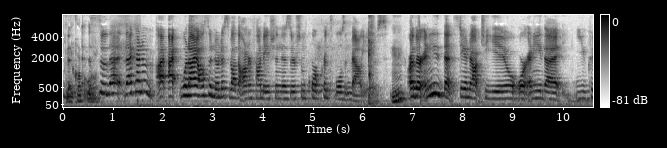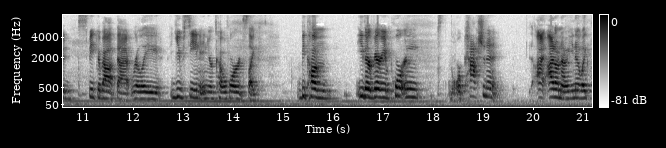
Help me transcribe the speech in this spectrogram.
in the corporate world. So that that kind of I, I what I also noticed about the Honor Foundation is there's some core principles and values. Mhm. Are there any that stand out to you, or any that you could speak about that really you've seen in your cohorts like become either very important or passionate? I, I don't know, you know, like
